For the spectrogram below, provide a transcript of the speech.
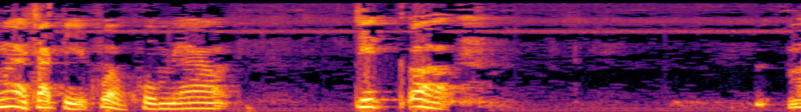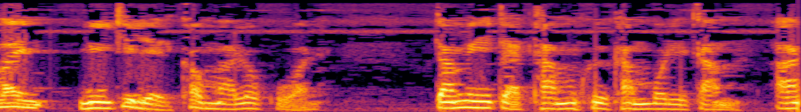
เมื่อสติควบคุมแล้ว จิตก็ไม่มีกิเลสเข้ามารบกวน จะมีแต่ธรรมคือคำบริกรรม อัน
